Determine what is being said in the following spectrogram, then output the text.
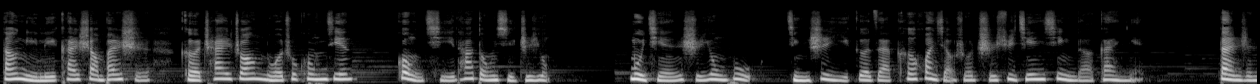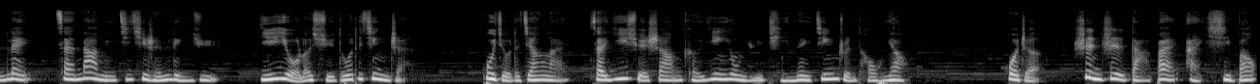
当你离开上班时，可拆装挪出空间，供其他东西之用。目前，实用物仅是一个在科幻小说持续坚信的概念，但人类在纳米机器人领域已有了许多的进展。不久的将来，在医学上可应用于体内精准投药，或者甚至打败癌细胞。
